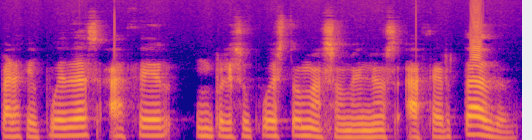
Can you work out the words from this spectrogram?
para que puedas hacer un presupuesto más o menos acertado.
